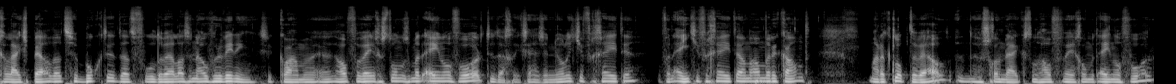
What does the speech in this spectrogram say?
gelijkspel dat ze boekten, dat voelde wel als een overwinning. Ze kwamen eh, halverwege stonden ze met 1-0 voor. Toen dacht ik, zijn ze een nulletje vergeten? Of een eentje vergeten aan de andere kant? Maar het klopte wel. De Schoondijk stond halverwege om het 1-0 voor.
